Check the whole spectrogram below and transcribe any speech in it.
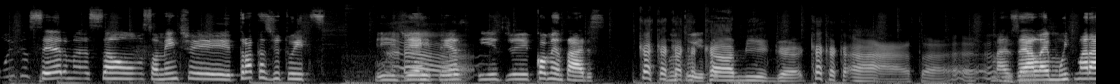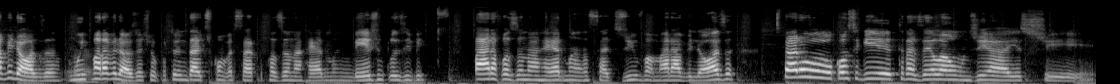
Muitos termos são somente trocas de tweets e de Ah. RTs e de comentários. No KKKK, Twitter. amiga. KKK. Ah, tá. É, Mas amizade. ela é muito maravilhosa, muito É. maravilhosa. Eu tive a oportunidade de conversar com a Rosana Herman. Um beijo, inclusive, para a Rosana Herman, essa diva maravilhosa. Espero conseguir trazê-la um dia a este.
